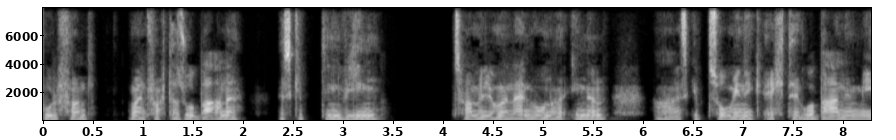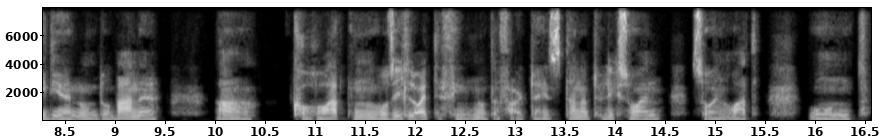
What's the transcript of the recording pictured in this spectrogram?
cool fand, war einfach das Urbane. Es gibt in Wien zwei Millionen EinwohnerInnen es gibt so wenig echte urbane Medien und urbane äh, Kohorten, wo sich Leute finden und der Falter ist da natürlich so ein, so ein Ort. Und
